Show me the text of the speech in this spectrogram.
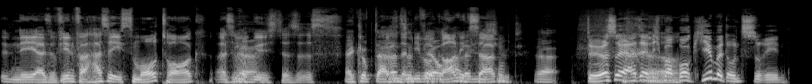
nee, also auf jeden Fall hasse ich Smalltalk. Also ja. wirklich, das ist. Ich glaube, daran also sind lieber wir gar nichts sagen. Ja. Du hörst, er hat ja nicht mal Bock, hier mit uns zu reden.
